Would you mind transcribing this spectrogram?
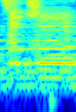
坚持。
